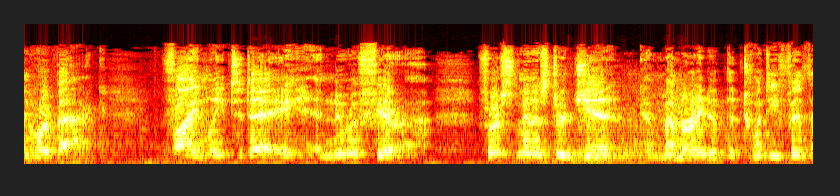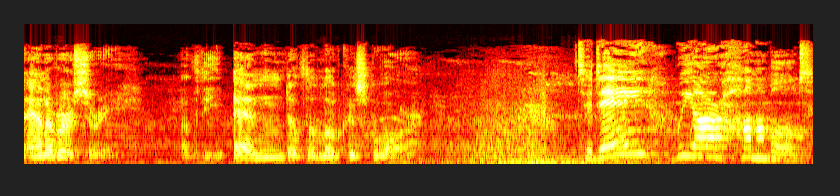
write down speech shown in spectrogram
And we're back. Finally, today in New Ephyra, First Minister Jin commemorated the 25th anniversary of the end of the Locust War. Today, we are humbled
